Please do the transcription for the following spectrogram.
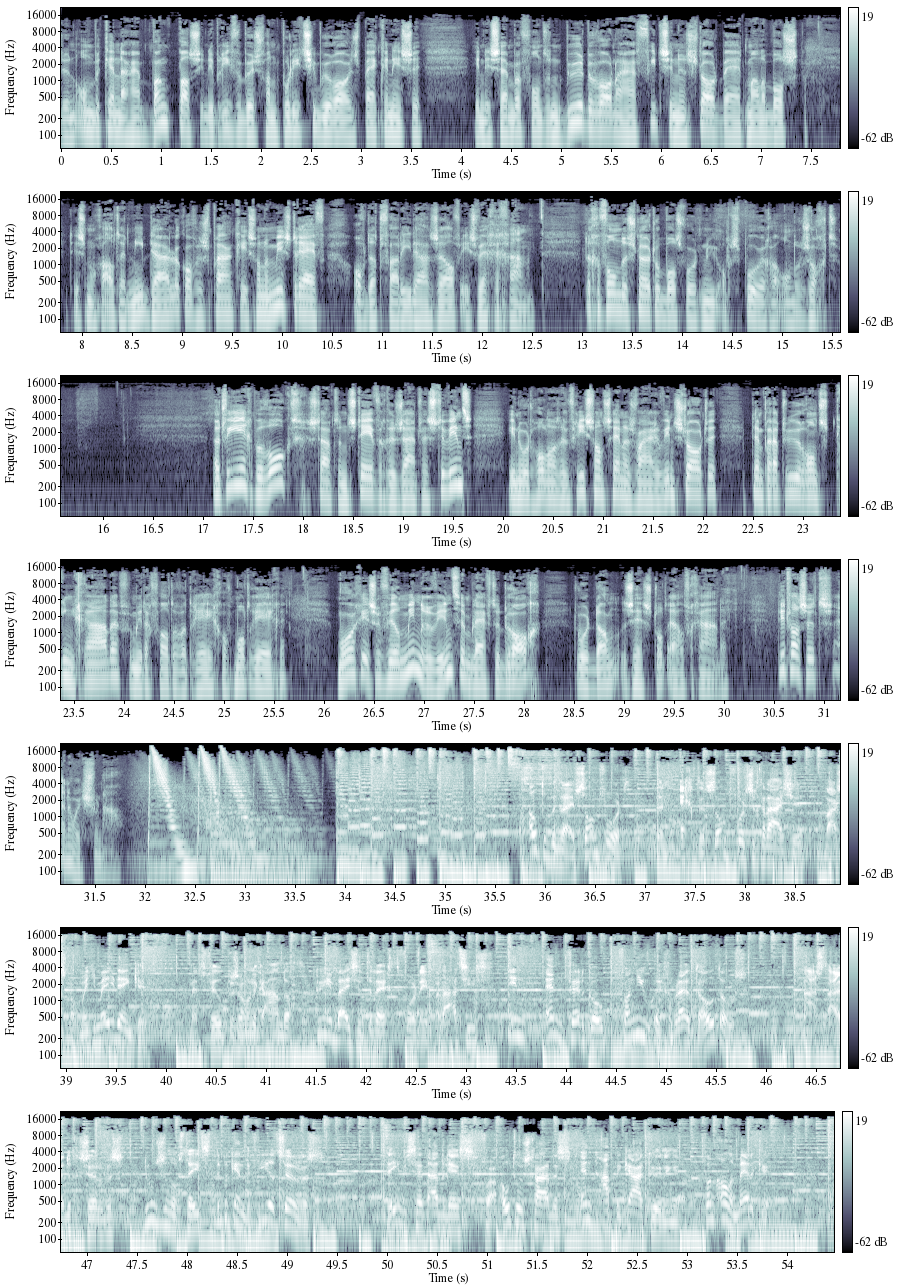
een onbekende haar bankpas in de brievenbus van het politiebureau in Spijkenisse. In december vond een buurtbewoner haar fiets in een sloot bij het Mannenbos. Het is nog altijd niet duidelijk of er sprake is van een misdrijf of dat Farida zelf is weggegaan. De gevonden sleutelbos wordt nu op sporen onderzocht. Het weer bewolkt, staat een stevige zuidwestenwind. In Noord-Holland en Friesland zijn er zware windstoten. Temperatuur rond 10 graden, vanmiddag valt er wat regen of motregen. Morgen is er veel minder wind en blijft het droog. Wordt dan 6 tot 11 graden. Dit was het NOS Journaal. Autobedrijf Zandvoort. Een echte Zandvoortse garage waar ze nog met je meedenken. Met veel persoonlijke aandacht kun je bij ze terecht voor reparaties in en verkoop van nieuw en gebruikte auto's. Naast de huidige service doen ze nog steeds de bekende Fiat-service. DWZ-adres voor autoschades en APK-keuringen van alle merken.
